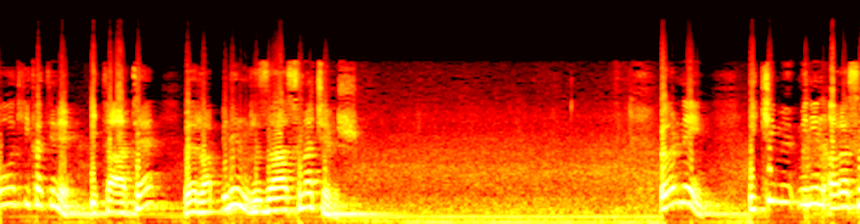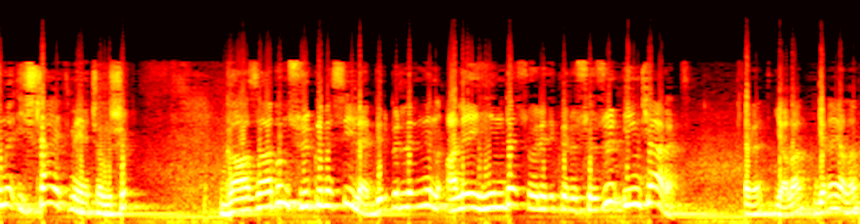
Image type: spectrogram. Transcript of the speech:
o hakikatini itaate ve Rabbinin rızasına çevir. Örneğin iki müminin arasını ıslah etmeye çalışıp gazabın sürüklemesiyle birbirlerinin aleyhinde söyledikleri sözü inkar et. Evet yalan gene yalan.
